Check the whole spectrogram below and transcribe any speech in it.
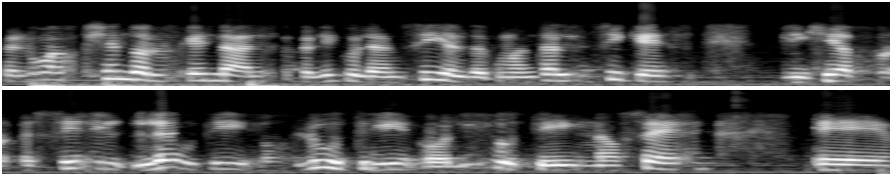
Pero bueno, yendo a lo que es la, la película en sí, el documental en sí, que es dirigida por Cyril Leuti, o Luti, o Luti, no sé. Eh,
